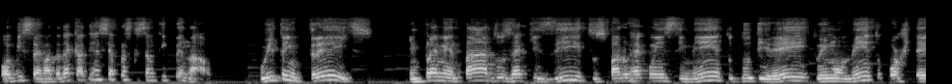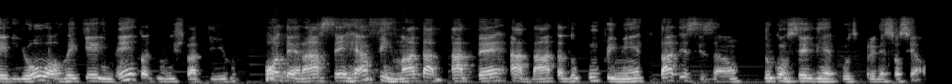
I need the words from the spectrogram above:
observada a decadência e a prescrição quinquenal. O item 3 implementados os requisitos para o reconhecimento do direito em momento posterior ao requerimento administrativo, poderá ser reafirmada até a data do cumprimento da decisão do Conselho de Recursos Previdência Social.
